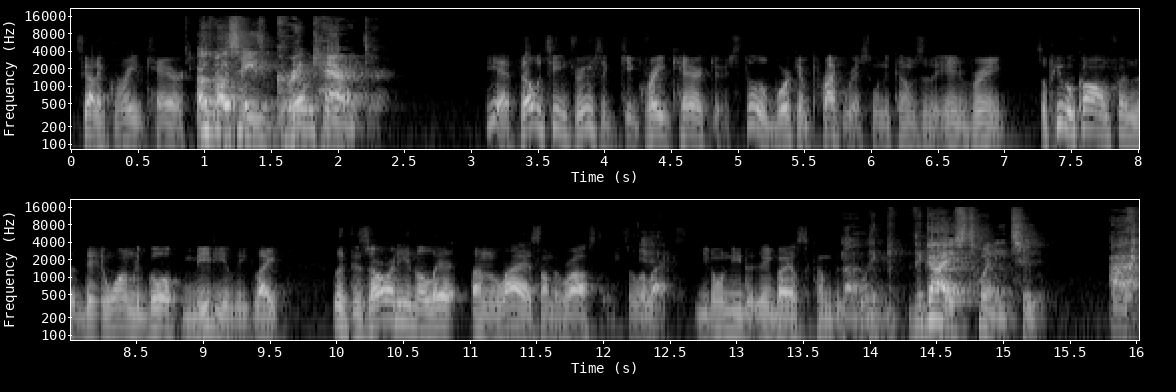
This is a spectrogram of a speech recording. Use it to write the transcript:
He's got a great character. I was about to say he's a great Velveteen- character. Yeah, Velveteen Dream's a great character. Still a work in progress when it comes to the in ring. So people call him from the, they want him to go up immediately. Like, look, there's already an, Eli- an Elias on the roster, so relax. You don't need anybody else to come this No, quick. the, the guy is 22. I,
